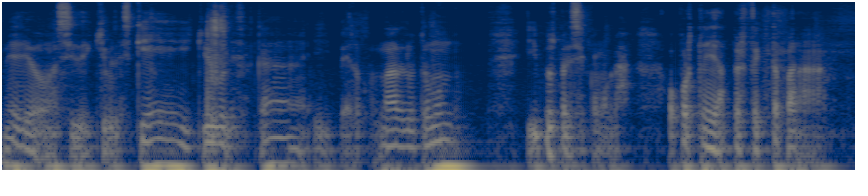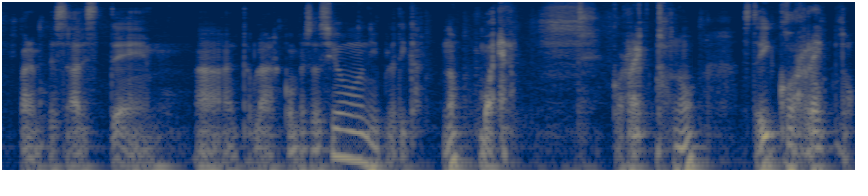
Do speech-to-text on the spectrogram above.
medio así de que les qué y que les acá, y, pero pues nada del otro mundo. Y pues parece como la oportunidad perfecta para, para empezar este, a entablar conversación y platicar, ¿no? Bueno, correcto, ¿no? Estoy correcto.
